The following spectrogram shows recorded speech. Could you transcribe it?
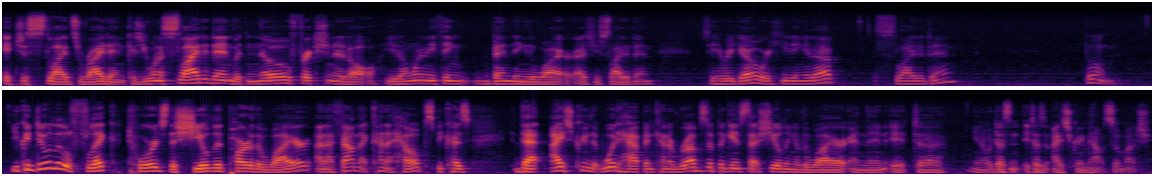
it just slides right in because you want to slide it in with no friction at all. You don't want anything bending the wire as you slide it in. So here we go. We're heating it up. Slide it in. Boom. You can do a little flick towards the shielded part of the wire, and I found that kind of helps because that ice cream that would happen kind of rubs up against that shielding of the wire, and then it, uh, you know, it doesn't it doesn't ice cream out so much.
